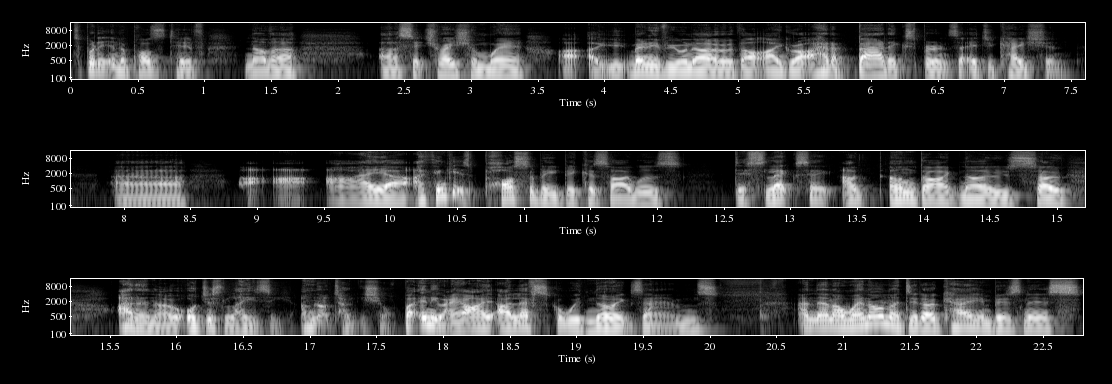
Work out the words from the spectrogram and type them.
To put it in a positive, another uh, situation where uh, uh many of you know that I grew up, I had a bad experience at education. Uh, I, I, uh, I, think it's possibly because I was dyslexic, undiagnosed, so I don't know, or just lazy. I'm not totally sure. But anyway, I, I left school with no exams. And then I went on, I did okay in business.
